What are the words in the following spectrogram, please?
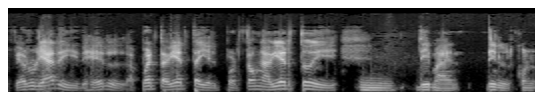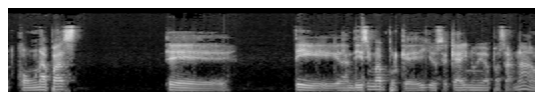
fui a rulear y dejé la puerta abierta y el portón abierto y mm. con, una paz eh, grandísima porque yo sé que ahí no iba a pasar nada,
